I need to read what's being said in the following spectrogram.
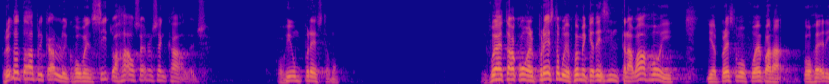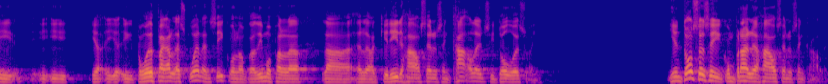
Pero yo traté de aplicarlo y jovencito a House Anderson College, cogí un préstamo Y fue a estar con el préstamo y después me quedé sin trabajo y, el préstamo fue para coger y, poder pagar la escuela en sí, con lo que dimos para adquirir House Anderson College y todo eso ahí. Y entonces y comprarle House Anderson College.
